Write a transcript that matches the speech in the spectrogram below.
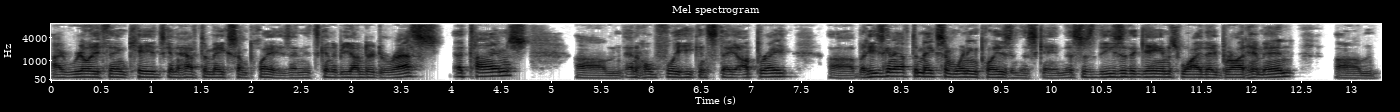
I really think Cade's going to have to make some plays, and it's going to be under duress at times. Um, and hopefully he can stay upright. Uh, but he's going to have to make some winning plays in this game. This is these are the games why they brought him in. Um,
